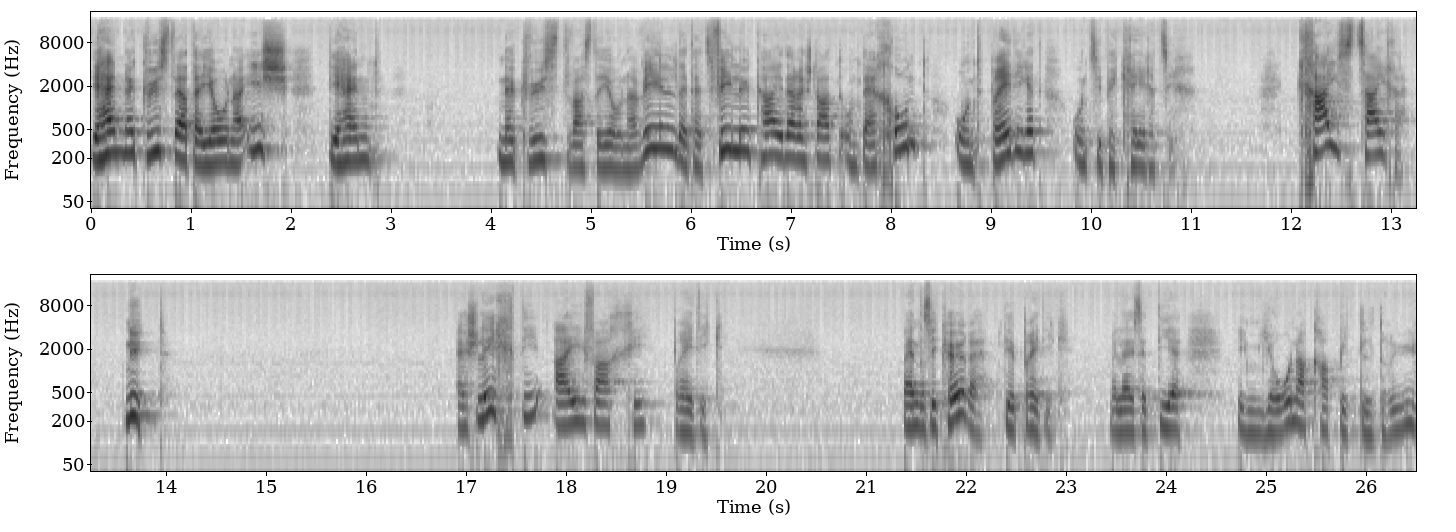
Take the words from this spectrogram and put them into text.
Die haben nicht gewusst, wer der Jona ist. Die haben nicht gewusst, was der Jona will. Dort hat es viele Leute in dieser Stadt. Und der kommt und predigt und sie bekehren sich. Kein Zeichen. Nichts. Eine schlichte, einfache Predigt. Wenn ihr sie hören, die Predigt, wir lesen die im Jona Kapitel 3,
